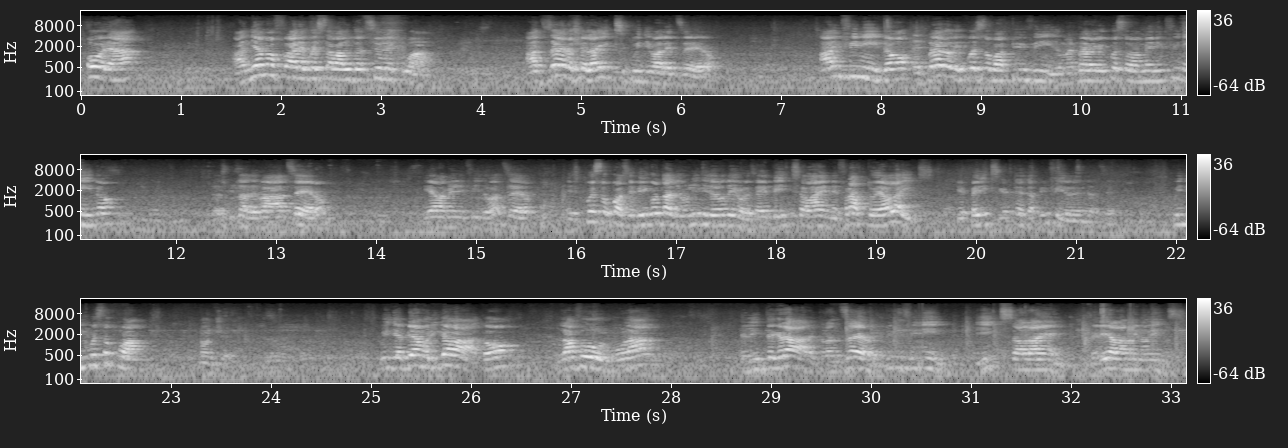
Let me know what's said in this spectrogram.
Ora andiamo a fare questa valutazione qua. A 0 c'è la x quindi vale 0 a infinito è vero che questo va più infinito ma è vero che questo va meno infinito? Cioè, scusate va a 0 e alla meno infinito va a 0 e questo qua se vi ricordate un limite notevole sarebbe x alla n fratto e alla x che per x che tende a più infinito tende a 0 quindi questo qua non c'è quindi abbiamo ricavato la formula dell'integrale tra 0 e più infinito di x alla n per e alla meno x.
